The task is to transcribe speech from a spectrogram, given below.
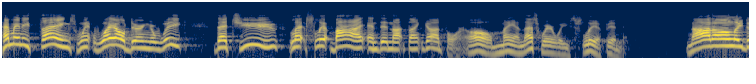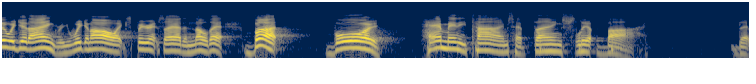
How many things went well during your week that you let slip by and did not thank God for? Oh man, that's where we slip, isn't it? Not only do we get angry, we can all experience that and know that, but boy, how many times have things slipped by that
